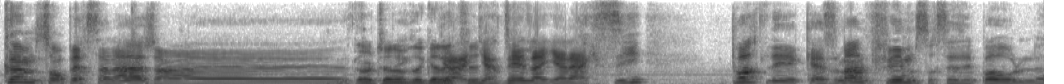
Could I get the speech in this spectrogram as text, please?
comme son personnage en euh, Guardian of the Galaxy. Gar- Gardien de la Galaxie, il porte les, quasiment le film sur ses épaules. là.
